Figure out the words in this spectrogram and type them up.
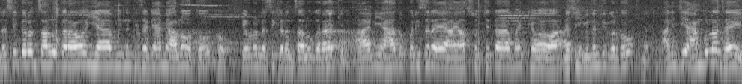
लसीकरण चालू करावं या विनंतीसाठी आम्ही आलो होतो. तेवढं लसीकरण चालू करा आणि हा जो परिसर आहे हा स्वच्छतामय ठेवावा अशी विनंती करतो. आणि जी ॲम्ब्युलन्स आहे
